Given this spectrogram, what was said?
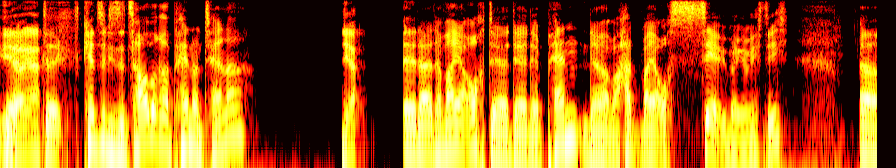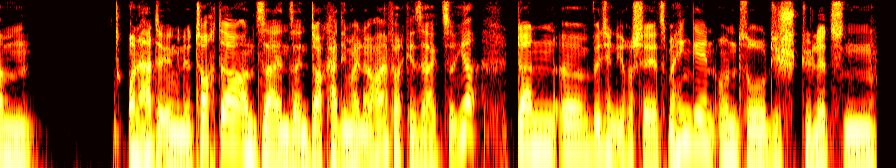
Der, Ja, ja. Der, kennst du diese Zauberer Penn und Teller? Ja. Äh, da, da war ja auch der, der, der Penn, der hat, war ja auch sehr übergewichtig. Ähm, und hatte irgendwie eine Tochter und sein, sein Doc hat ihm halt auch einfach gesagt, so, ja, dann äh, würde ich an ihrer Stelle jetzt mal hingehen und so die, die letzten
